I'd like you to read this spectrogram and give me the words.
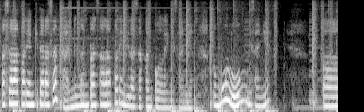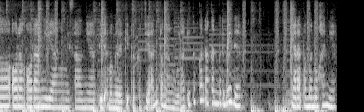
Rasa lapar yang kita rasakan dengan rasa lapar yang dirasakan oleh misalnya pemulung misalnya eh, orang-orang uh, yang misalnya tidak memiliki pekerjaan pengangguran itu kan akan berbeda cara pemenuhannya.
